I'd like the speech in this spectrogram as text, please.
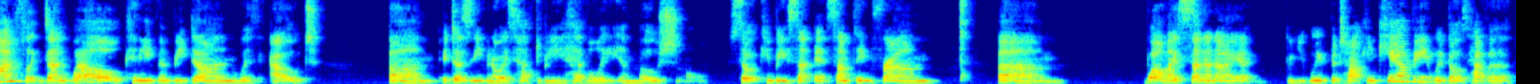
Conflict done well can even be done without, um, it doesn't even always have to be heavily emotional. So it can be some, it's something from, um, well, my son and I, we- we've been talking camping. We both have a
